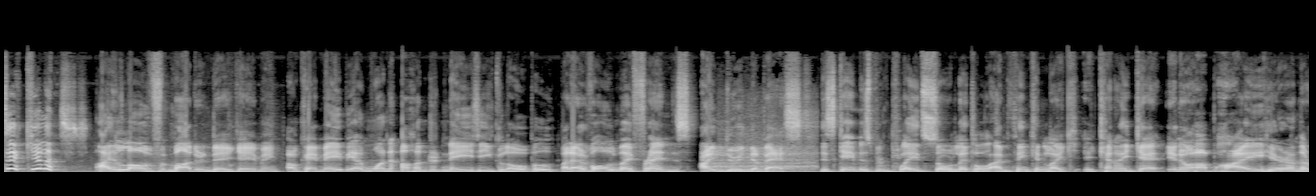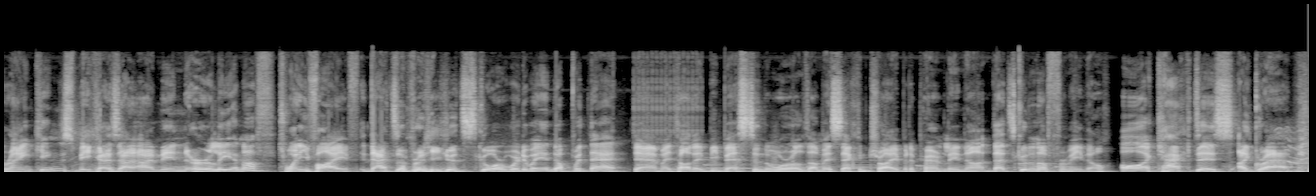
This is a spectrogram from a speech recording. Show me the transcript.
ridiculous. I love modern day gaming. Okay, maybe I'm 180 global, but out of all my friends, I'm doing the best. This game has been played so little. I'm thinking like, can I get, you know, up high here on the rankings? Because I I'm in early enough? 25. That's a pretty good score. Where do I end up with that? Damn, I thought I'd be best in the world on my second try, but apparently not. That's good enough for me though. Oh, a cactus. I grab.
